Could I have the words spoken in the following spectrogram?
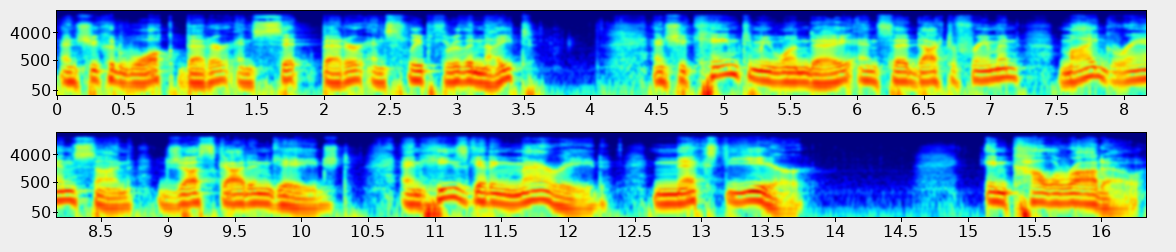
and she could walk better and sit better and sleep through the night. And she came to me one day and said, Dr. Freeman, my grandson just got engaged and he's getting married next year in Colorado.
